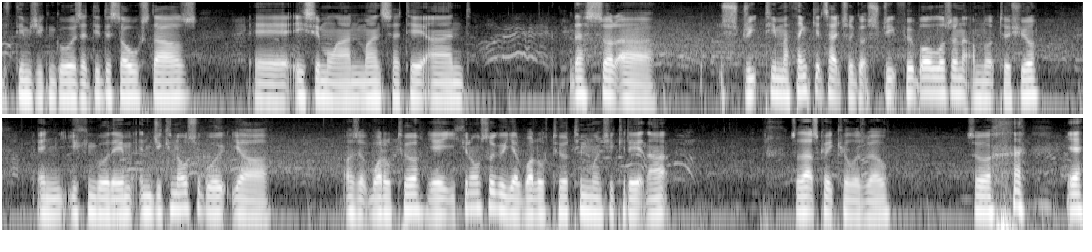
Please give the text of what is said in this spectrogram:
the teams you can go is Adidas All Stars, uh, AC Milan, Man City, and this sort of street team. I think it's actually got street footballers in it. I'm not too sure. And you can go them, and you can also go your, was it World Tour? Yeah, you can also go your World Tour team once you create that. So that's quite cool as well. So yeah,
